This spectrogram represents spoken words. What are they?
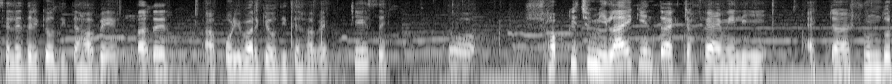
ছেলেদেরকেও দিতে হবে, তাদের পরিবারকেও দিতে হবে, ঠিক আছে? তো সব কিছু মিলাই কিন্তু একটা ফ্যামিলি একটা সুন্দর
